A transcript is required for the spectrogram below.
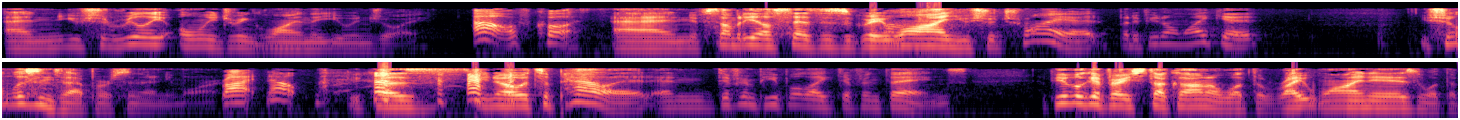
and you should really only drink wine that you enjoy. Oh, of course. And if somebody else says this is a great Oh. wine, you should try it. But if you don't like it, you shouldn't listen to that person anymore Right, no. because you know it's a palate, and different people like different things. People get very stuck on on what the right wine is and what the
